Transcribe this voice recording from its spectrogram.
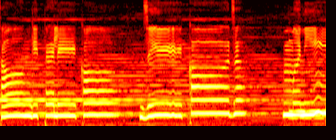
सांगितले का जे काज मनी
